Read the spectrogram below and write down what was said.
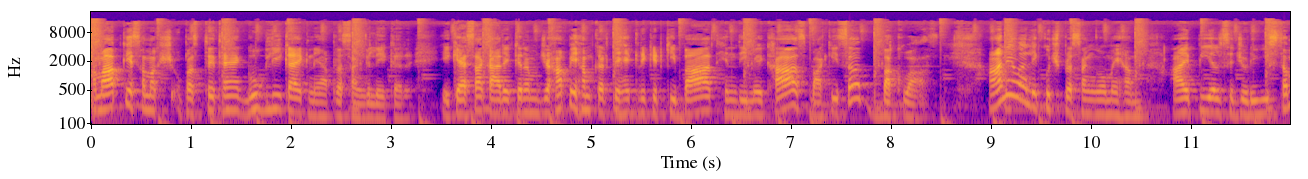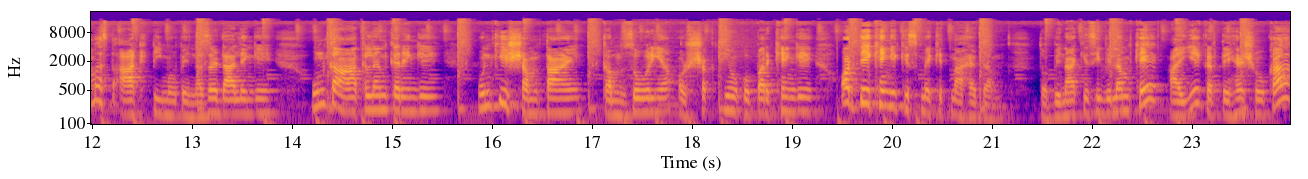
हम आपके समक्ष उपस्थित हैं गूगली का एक नया प्रसंग लेकर। एक ऐसा कार्यक्रम जहाँ पे हम करते हैं क्रिकेट की बात, हिंदी में खास, बाकी सब बकवास। आने वाले कुछ प्रसंगों में हम आईपीएल से जुड़ी हुई समस्त आठ टीमों पे नज़र डालेंगे, उनका आकलन करेंगे, उनकी क्षमताएँ, कमज़ोरियाँ और शक्तियों को परखेंगे और देखेंगे किसमें कितना है दम। तो बिना किसी विलंब के आइए करते हैं शो का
